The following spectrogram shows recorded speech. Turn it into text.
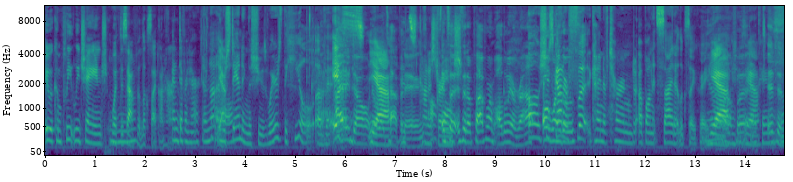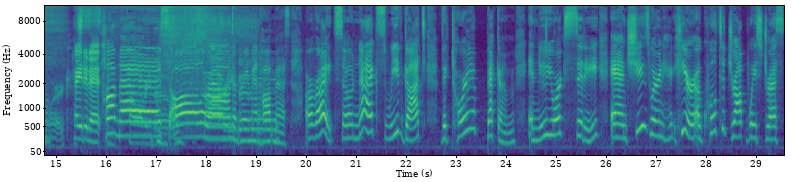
it would completely change what this outfit looks like on her. and different hair. I'm not understanding the shoes. Where's the heel of it? I don't know yeah, what's happening. it's kinda It's strange. a- is it a platform all the way around? Oh, she's one got her foot kind of turned up on its side. It looks like right. Yeah. Oh, but Yeah. Okay. it didn't work. Hated it. Hot mess, all around Sorry, agreement, boo. hot mess. All right, so next we've got Victoria Beckham in New York City, and she's wearing here a quilted drop waist dress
